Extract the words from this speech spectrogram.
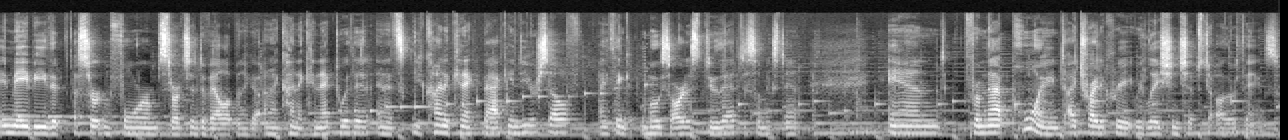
It may be that a certain form starts to develop and I, go, and I kind of connect with it and it's you kind of connect back into yourself. I think most artists do that to some extent. And from that point, I try to create relationships to other things.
